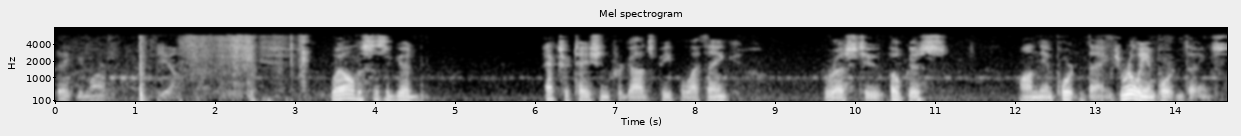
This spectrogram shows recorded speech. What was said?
Thank you, Mark. Yeah. Well, this is a good exhortation for God's people, I think, for us to focus on the important things, really important things.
